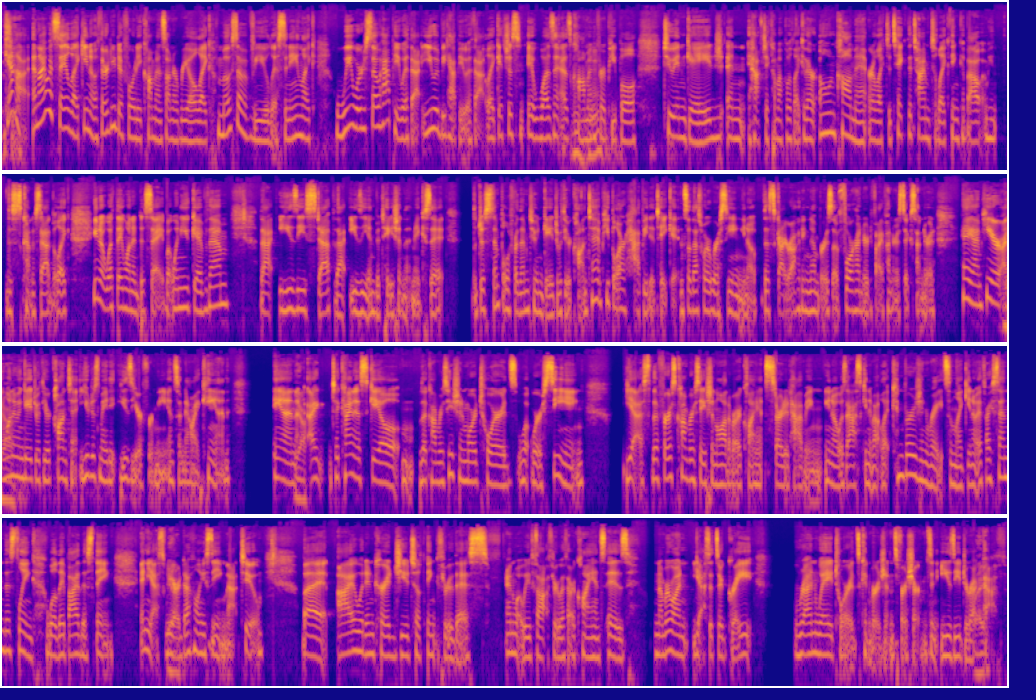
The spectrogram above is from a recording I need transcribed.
Yeah. And I would say, like, you know, 30 to 40 comments on a reel, like most of you listening, like, we were so happy with that. You would be happy with that. Like, it's just, it wasn't as common Mhm. for people to engage and have to come up with like their own comment or like to take the time to like think about, I mean, this is kind of sad, but like, you know, what they wanted to say. But when you give them that easy step, that easy invitation that makes it just simple for them to engage with your content, people are happy to take it. And so that's where we're seeing, you know, the skyrocketing numbers of 400, 500, 600. Hey, I'm here. I want to engage with your content. You just made it easier for me. And so now I can. And Yeah. I, to kind of scale the conversation more towards what we're seeing, yes, the first conversation a lot of our clients started having, you know, was asking about like conversion rates and like, you know, if I send this link, will they buy this thing? And yes, we Yeah. are definitely seeing that too. But I would encourage you to think through this. And what we've thought through with our clients is number one, yes, it's a great runway towards conversions for sure. It's an easy, direct Right. path.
